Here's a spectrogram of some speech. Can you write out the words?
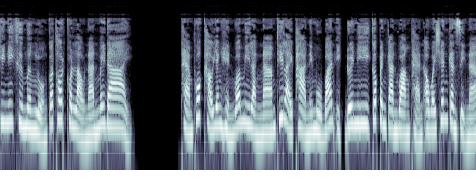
ที่นี่คือเมืองหลวงก็โทษคนเหล่านั้นไม่ได้ แถมพวกเขายังเห็นว่ามีแหล่งน้ำที่ไหลผ่านในหมู่บ้านอีกด้วยนี่ก็เป็นการวางแผนเอาไว้เช่นกันสินะ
